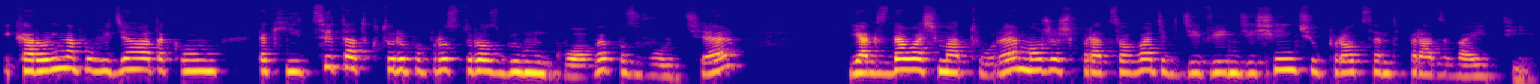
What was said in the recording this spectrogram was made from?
I Karolina powiedziała taką, taki cytat, który po prostu rozbił mi głowę, pozwólcie. Jak zdałaś maturę, możesz pracować w 90% prac w IT.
